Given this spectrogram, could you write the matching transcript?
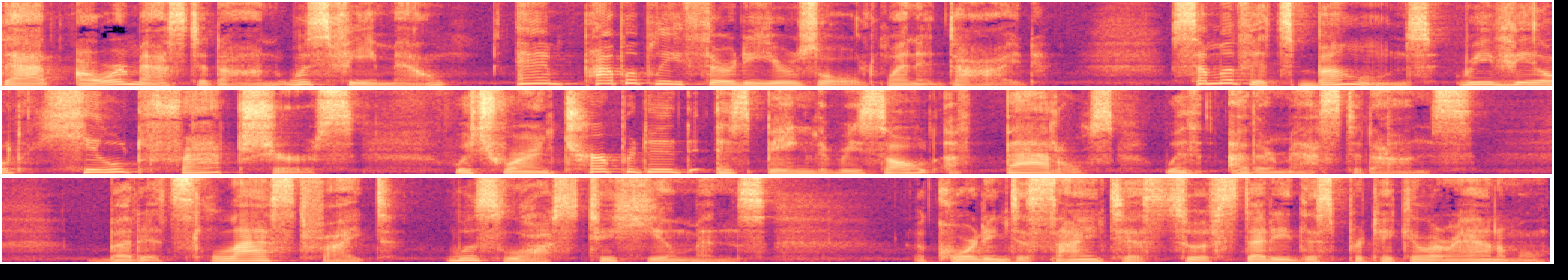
that our mastodon was female and probably 30 years old when it died. Some of its bones revealed healed fractures, which were interpreted as being the result of battles with other mastodons. But its last fight was lost to humans. According to scientists who have studied this particular animal,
